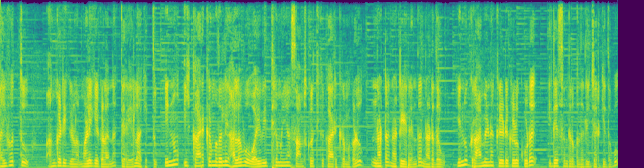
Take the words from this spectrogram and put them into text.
ಐವತ್ತು ಅಂಗಡಿಗಳ ಮಳಿಗೆಗಳನ್ನು ತೆರೆಯಲಾಗಿತ್ತು. ಇನ್ನು ಈ ಕಾರ್ಯಕ್ರಮದಲ್ಲಿ ಹಲವು ವೈವಿಧ್ಯಮಯ ಸಾಂಸ್ಕೃತಿಕ ಕಾರ್ಯಕ್ರಮಗಳು ನಟ ನಟಿಯರಿಂದ ನಡೆದವು. ಇನ್ನು ಗ್ರಾಮೀಣ ಕ್ರೀಡೆಗಳು ಕೂಡ ಇದೇ ಸಂದರ್ಭದಲ್ಲಿ ಜರುಗಿದವು.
